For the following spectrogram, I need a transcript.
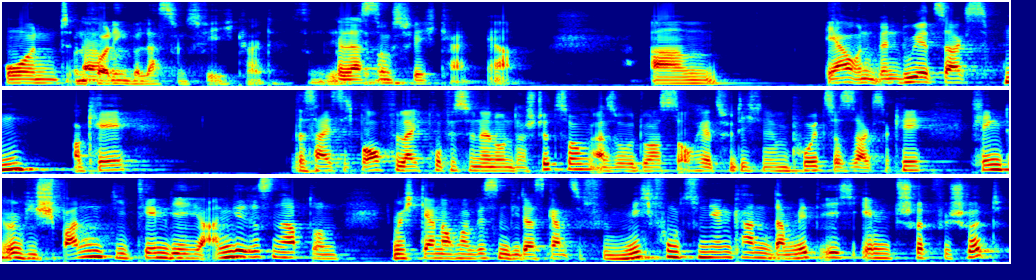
Und, Und vor allen Dingen Belastungsfähigkeit. Belastungsfähigkeit, ja. Ähm, ja, und wenn du jetzt sagst, hm, okay, das heißt, ich brauche vielleicht professionelle Unterstützung. Also du hast auch jetzt für dich den Impuls, dass du sagst, okay, klingt irgendwie spannend, die Themen, die ihr hier angerissen habt und ich möchte gerne auch mal wissen, wie das Ganze für mich funktionieren kann, damit ich eben Schritt für Schritt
